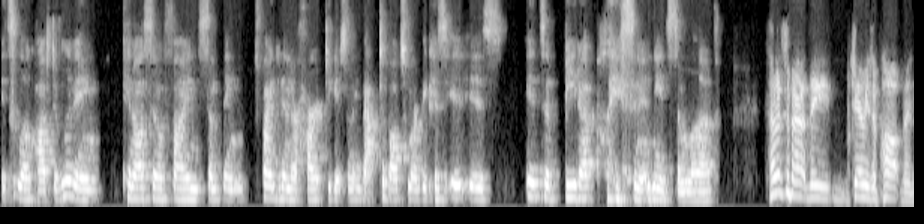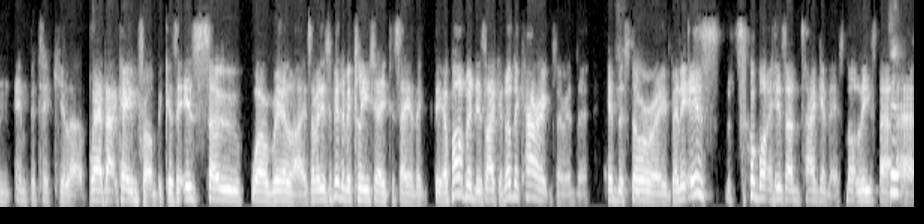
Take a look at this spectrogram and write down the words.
its low cost of living can also find something, find it in their heart to give something back to Baltimore because it is, it's a beat up place and it needs some love. Tell us about the Jerry's apartment in particular, where that came from, because it is so well realized. I mean, it's a bit of a cliche to say the, the apartment is like another character in the in the story, but it is somewhat his antagonist, not least that uh,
